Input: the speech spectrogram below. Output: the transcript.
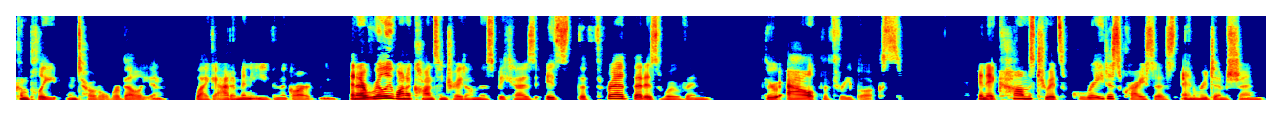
complete and total rebellion, like Adam and Eve in the garden. And I really want to concentrate on this because it's the thread that is woven throughout the three books. And it comes to its greatest crisis and redemption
